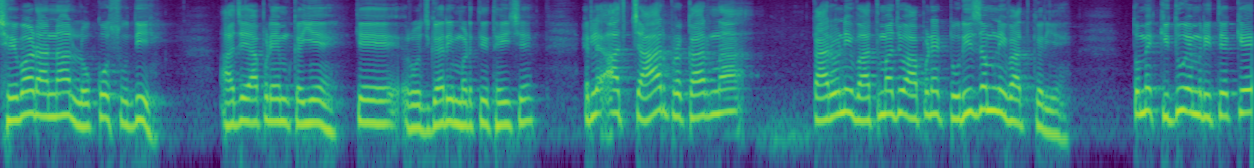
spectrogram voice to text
છેવાડાના લોકો સુધી આજે આપણે એમ કહીએ કે રોજગારી મળતી થઈ છે. એટલે આ ચાર પ્રકારના કાર્યોની વાતમાં જો આપણે ટુરિઝમની વાત કરીએ, તો મેં કીધું એમ રીતે કે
